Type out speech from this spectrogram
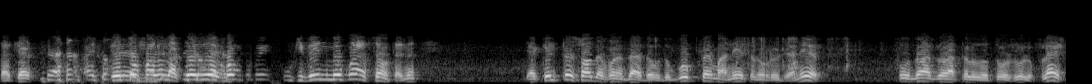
Tá certo? Mas eu estou falando a coisa de acordo com o que vem no meu coração, tá vendo? E aquele pessoal da, da, do, do Grupo Permanência no Rio de Janeiro, fundado lá pelo Dr. Júlio Flecha,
